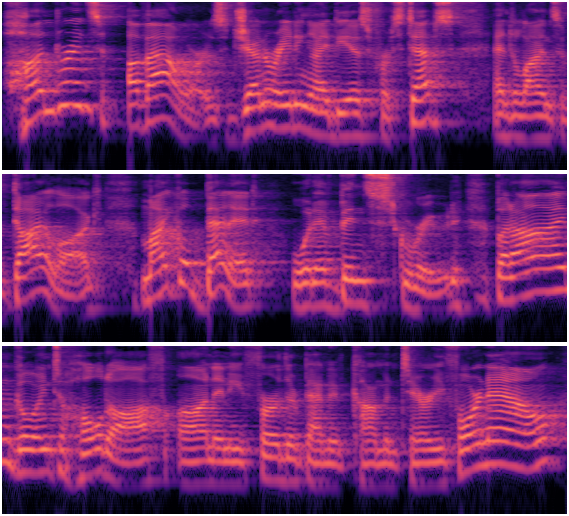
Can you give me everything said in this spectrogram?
hundreds of hours generating ideas for steps and lines of dialogue, Michael Bennett would have been screwed. But I'm going to hold off on any further Bennett commentary for now.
